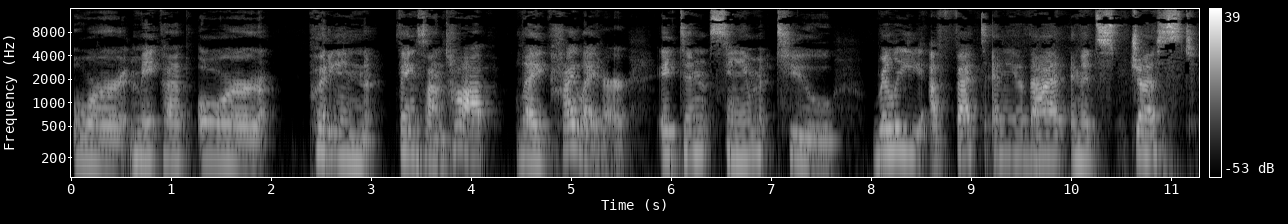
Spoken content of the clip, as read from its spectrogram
or makeup or putting things on top like highlighter. It didn't seem to really affect any of that. And it's just,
